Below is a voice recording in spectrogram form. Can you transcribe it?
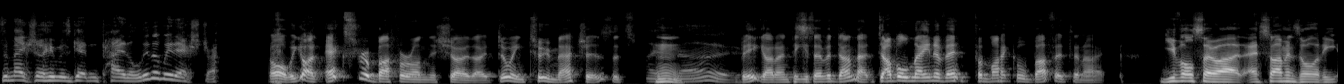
to make sure he was getting paid a little bit extra. Oh, we got extra buffer on this show though, doing two matches. It's I Mm. know. big. I don't think he's ever done that. Double main event for Michael Buffer tonight. You've also uh, uh, Simon's already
